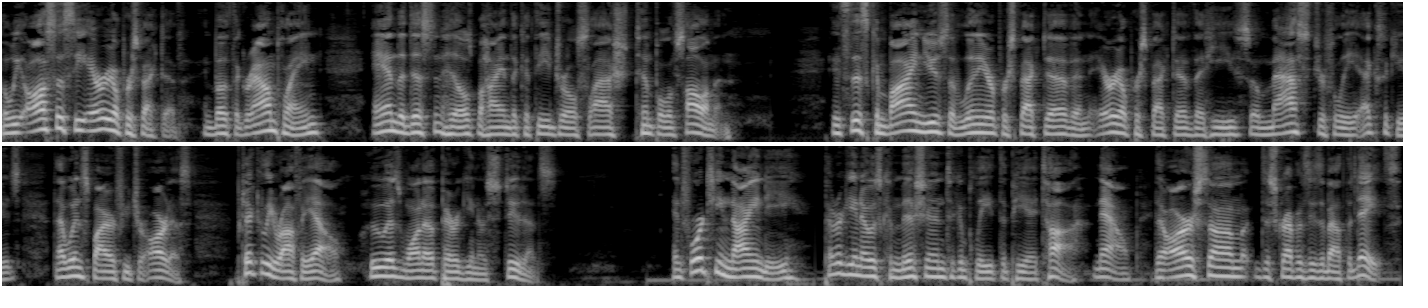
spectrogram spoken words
But we also see aerial perspective in both the ground plane and the distant hills behind the cathedral slash temple of Solomon. It's this combined use of linear perspective and aerial perspective that he so masterfully executes that would inspire future artists, particularly Raphael, who is one of Perugino's students. In 1490, Perugino was commissioned to complete the Pietà. Now, there are some discrepancies about the dates.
